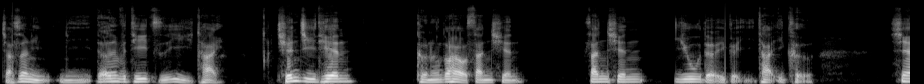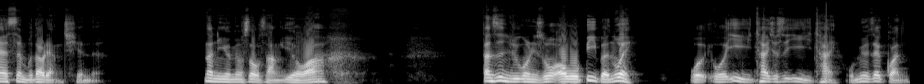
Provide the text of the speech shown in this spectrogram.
假设你你的 NFT 值以太，前几天可能都还有三千三千 U 的一个以太一颗，现在剩不到两千了。那你有没有受伤？有啊，但是如果你说哦，我币本位，我我一以太就是一以太，我没有在管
